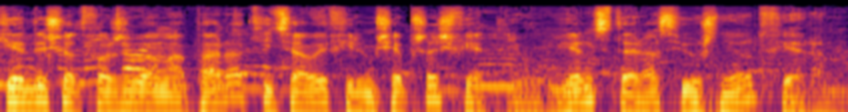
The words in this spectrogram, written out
Kiedyś otworzyłam aparat i cały film się prześwietlił, więc teraz już nie otwieram.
